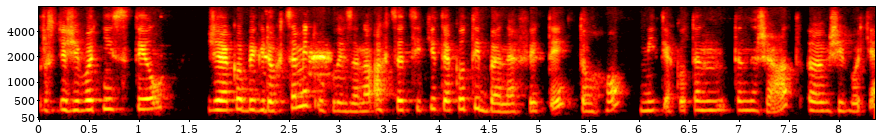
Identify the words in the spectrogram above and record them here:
prostě životní styl, že jakoby kdo chce mít uklizeno a chce cítit jako ty benefity toho, mít jako ten, ten řád uh, v životě,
